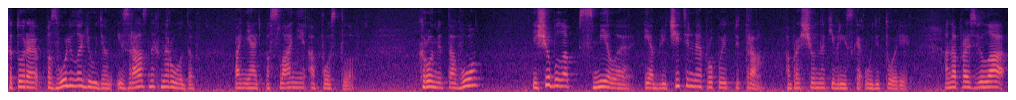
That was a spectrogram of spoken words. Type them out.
которая позволила людям из разных народов понять послание апостолов. Кроме того, еще была смелая и обличительная проповедь Петра, обращенная к еврейской аудитории. Она произвела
